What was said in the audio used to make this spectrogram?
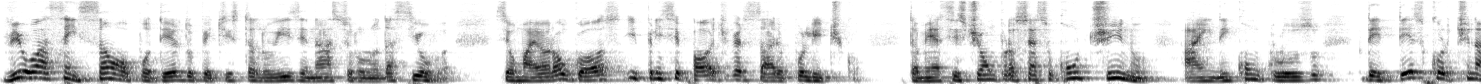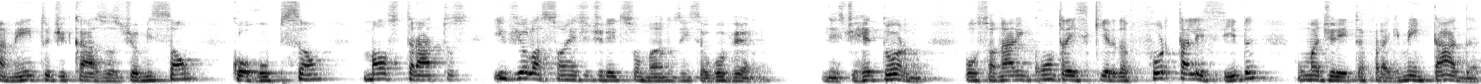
viu a ascensão ao poder do petista Luiz Inácio Lula da Silva, seu maior algoz e principal adversário político. Também assistiu a um processo contínuo, ainda inconcluso, de descortinamento de casos de omissão, corrupção, maus tratos e violações de direitos humanos em seu governo. Neste retorno, Bolsonaro encontra a esquerda fortalecida, uma direita fragmentada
